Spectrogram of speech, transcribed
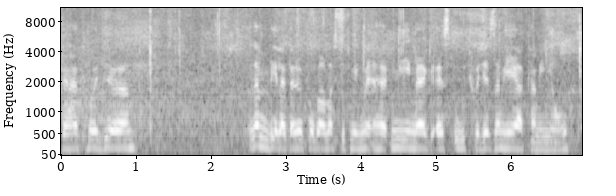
Tehát, hogy nem véletlenül fogalmaztuk mi meg ezt úgy, hogy ez a mi El Camino-nk.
